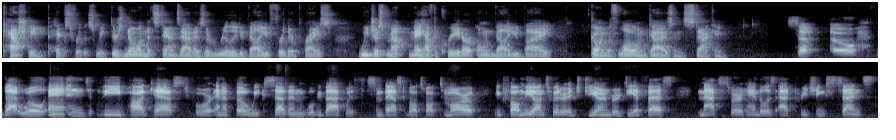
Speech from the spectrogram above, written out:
cash game picks for this week. There's no one that stands out as a really good value for their price. We just may have to create our own value by going with low owned guys and stacking. So that will end the podcast for NFL Week 7. We'll be back with some basketball talk tomorrow. You can follow me on Twitter at GRenbergDFS. Matt's Twitter handle is at Preaching Sense.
